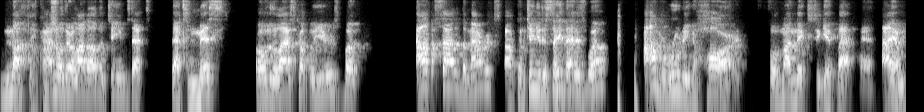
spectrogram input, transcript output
Nothing. I know there are a lot of other teams that that's missed over the last couple of years, but outside of the Mavericks, I'll continue to say that as well. I'm rooting hard for my Knicks to get back, man. I am.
